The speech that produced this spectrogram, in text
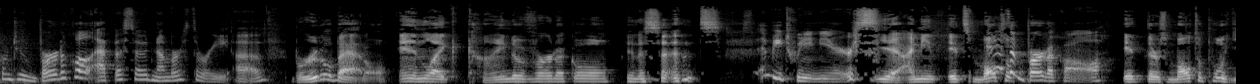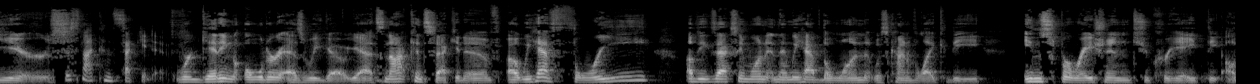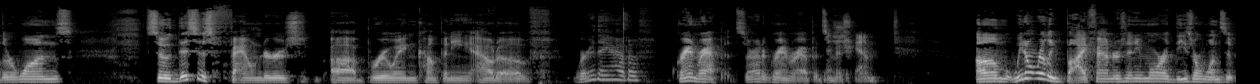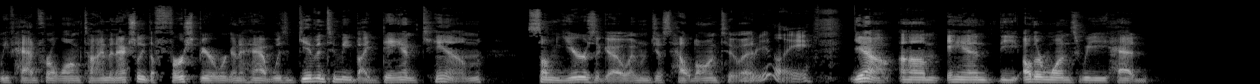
welcome to Vertical episode number three of Brutal battle and like kind of vertical in a sense. In Between Years. Yeah, I mean it's It's multiple. a vertical, It there's multiple years. just not consecutive. We're getting older as we go. Yeah, it's not consecutive. Uh, we have three of the exact same one, and then we have the one that was kind of like the inspiration to create the other ones. So this is Founders uh, Brewing Company out of where are they out of? Grand Rapids. They're out of Grand Rapids, Michigan. Michigan. Um, we don't really buy Founders anymore. These are ones that we've had for a long time, and actually, the first beer we're going to have was given to me by Dan Kim some years ago, and just held on to it. Really? Yeah, um, and the other ones we had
